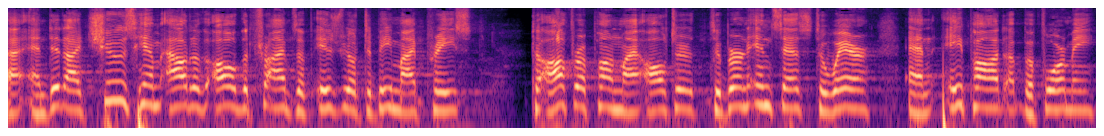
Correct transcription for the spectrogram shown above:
uh, and did I choose him out of all the tribes of Israel to be my priest, to offer upon my altar, to burn incense, to wear an ephod before me?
